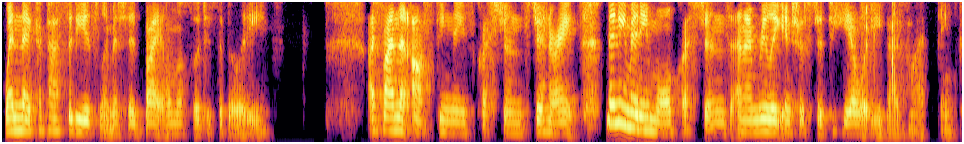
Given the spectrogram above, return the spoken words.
when their capacity is limited by illness or disability? I find that asking these questions generates many, many more questions, and I'm really interested to hear what you guys might think.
